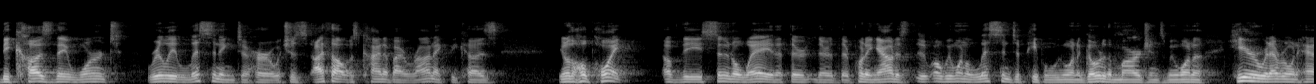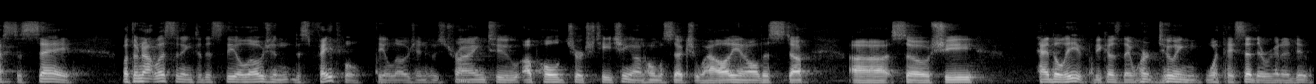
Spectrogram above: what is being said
because they weren't really listening to her, which is I thought was kind of ironic because you know the whole point of the synodal way that they're they're they're putting out is oh we want to listen to people, we want to go to the margins, we want to hear what everyone has to say, but they're not listening to this theologian, this faithful theologian who's trying to uphold church teaching on homosexuality and all this stuff. Uh, so she had to leave because they weren't doing what they said they were going to do.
